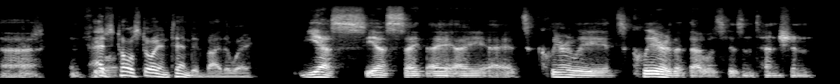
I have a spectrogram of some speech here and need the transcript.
Uh, Yes. and feel As Tolstoy intended, by the way. Yes, yes, I, I, I, I, it's clearly, it's clear that that was his intention,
